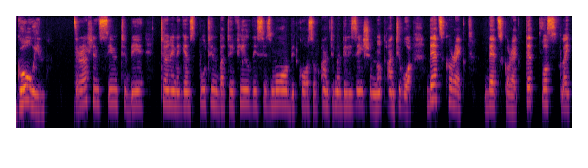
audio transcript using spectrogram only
going. The Russians seem to be turning against Putin, but I feel this is more because of anti-mobilization, not anti-war. That's correct. That's correct. That was like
